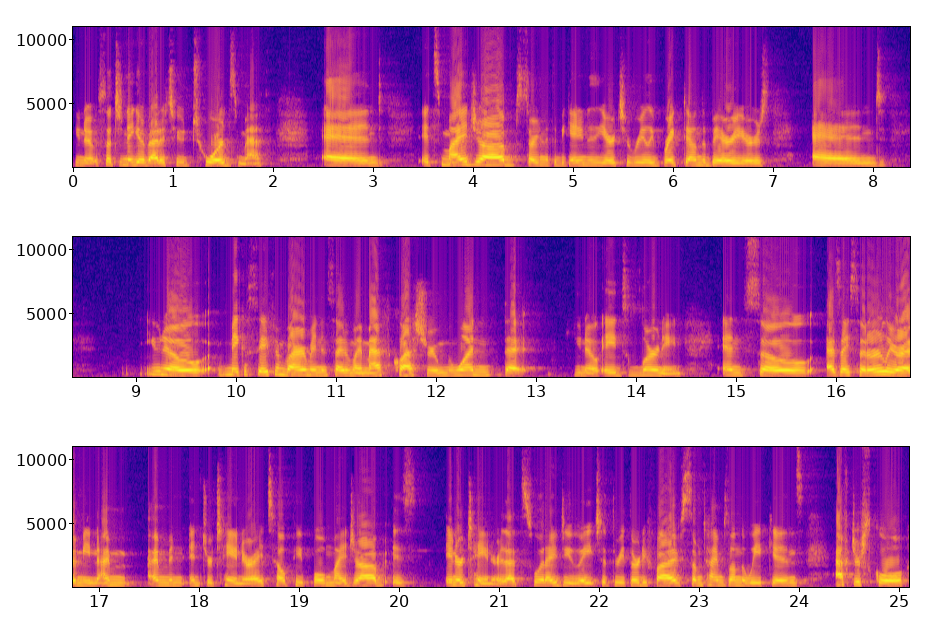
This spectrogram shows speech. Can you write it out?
you know, such a negative attitude towards math, and it's my job starting at the beginning of the year to really break down the barriers and you know, make a safe environment inside of my math classroom, one that, you know, aids learning. And so, as I said earlier, I mean, I'm, I'm an entertainer. I tell people my job is entertainer. That's what I do, 8 to 3.35, sometimes on the weekends, after school.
